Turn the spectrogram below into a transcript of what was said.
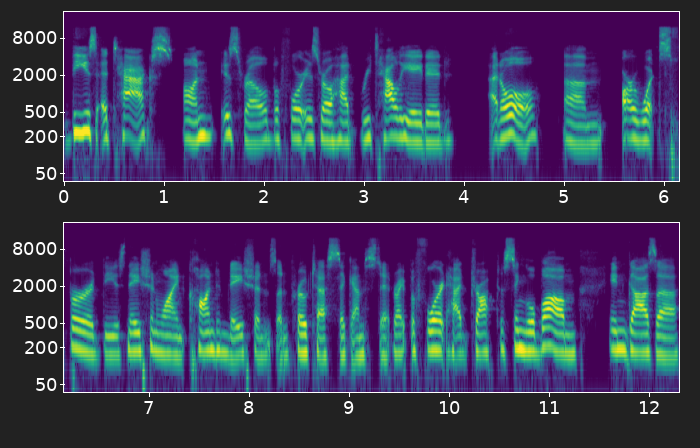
these attacks on Israel before Israel had retaliated at all um, are what spurred these nationwide condemnations and protests against it. Right before it had dropped a single bomb in Gaza,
